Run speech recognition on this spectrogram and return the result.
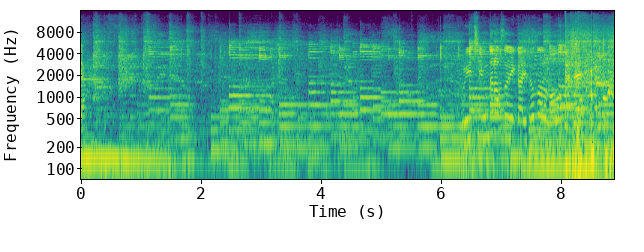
맛있다. 우리 짐 들었으니까 이 정도는 먹어도 되지.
